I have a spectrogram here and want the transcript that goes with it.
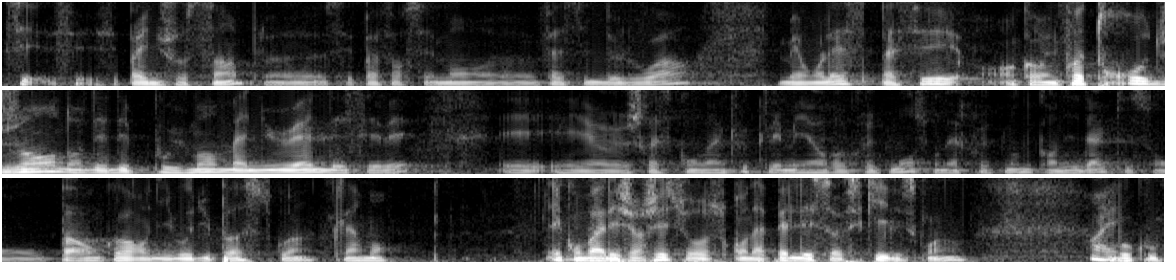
C'est pas une chose simple, euh, c'est pas forcément euh, facile de le voir, mais on laisse passer, encore une fois, trop de gens dans des dépouillements manuels des CV. Et, euh, je reste convaincu que les meilleurs recrutements sont des recrutements de candidats qui sont pas encore au niveau du poste, quoi, clairement. Et qu'on va aller chercher sur ce qu'on appelle les soft skills. Quoi beaucoup.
